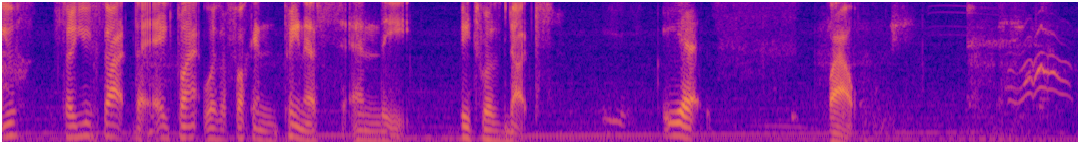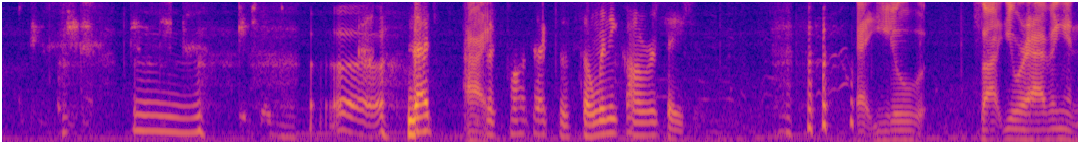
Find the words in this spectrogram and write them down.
you. So you thought the eggplant was a fucking penis and the peach was nuts. Yes. Wow. Uh, uh, That's Alright, the context of so many conversations. that you thought you were having and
